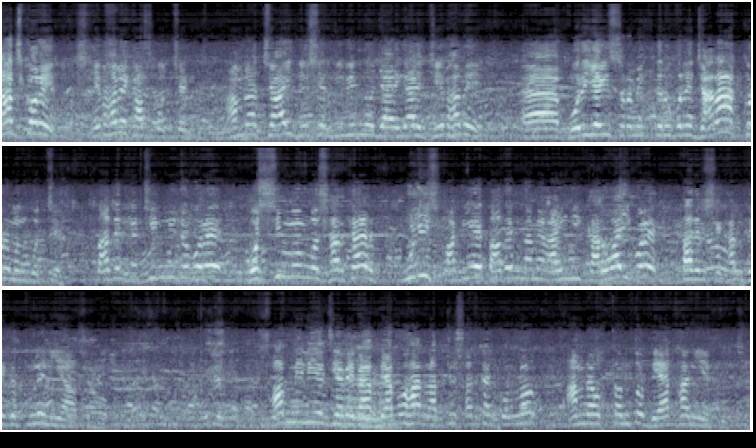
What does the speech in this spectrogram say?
কাজ করে সেভাবে কাজ করছেন। আমরা চাই দেশের বিভিন্ন জায়গায় যেভাবে পরিযায়ী শ্রমিকদের উপরে যারা আক্রমণ করছে, তাদেরকে চিহ্নিত করে পশ্চিমবঙ্গ সরকার পুলিশ পাঠিয়ে তাদের নামে আইনি কারওয়াই করে তাদের সেখান থেকে তুলে নিয়ে আসা হোক। সব মিলিয়ে যে ব্যব- ব্যবহার রাজ্য সরকার করল, আমরা অত্যন্ত ব্যথা নিয়ে ফিরছি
